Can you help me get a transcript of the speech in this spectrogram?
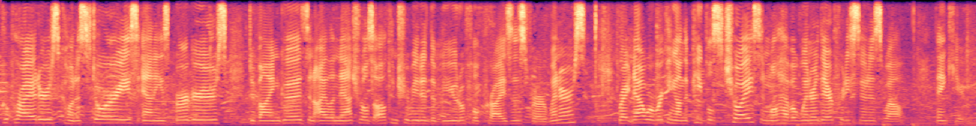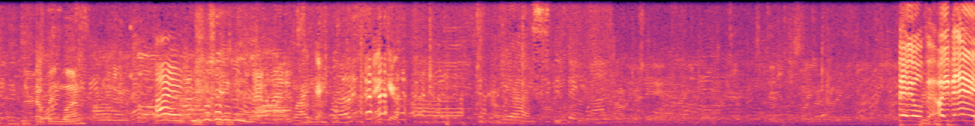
proprietors, Kona Stories, Annie's Burgers, Divine Goods, and Island Naturals all contributed the beautiful prizes for our winners. Right now we're working on the People's Choice, and we'll have a winner there pretty soon as well. Thank you. Jump in one. Okay. Thank you. Yes. Oh, Bayo, oy vey!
